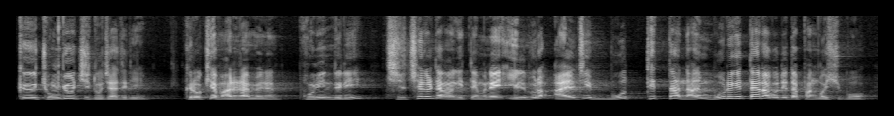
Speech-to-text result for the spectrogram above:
그 종교 지도자들이 그렇게 말을 하면은 본인들이 질책을 당하기 때문에 일부러 알지 못했다, 나는 모르겠다라고 대답한 것이고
